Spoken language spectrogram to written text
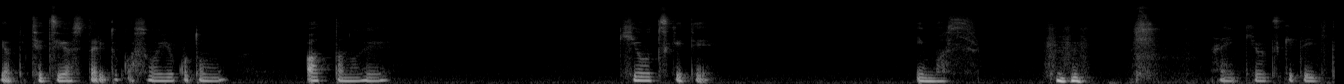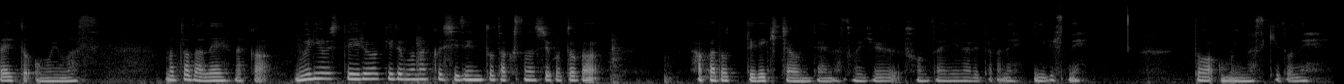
やって徹夜したりとかそういうこともあったので気をつけています。はい気をつけていきたいと思います。まあ、ただねなんか無理をしているわけでもなく自然とたくさん仕事がはかどってできちゃうみたいなそういう存在になれたらねいいですね。とは思いますけどね。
